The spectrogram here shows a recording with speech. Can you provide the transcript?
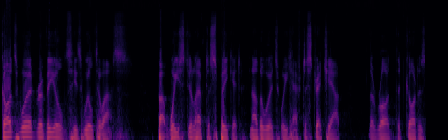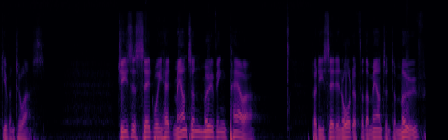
God's word reveals his will to us, but we still have to speak it. In other words, we have to stretch out the rod that God has given to us. Jesus said we had mountain moving power, but he said in order for the mountain to move,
